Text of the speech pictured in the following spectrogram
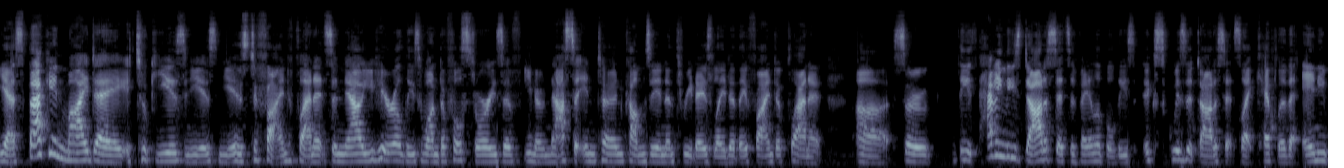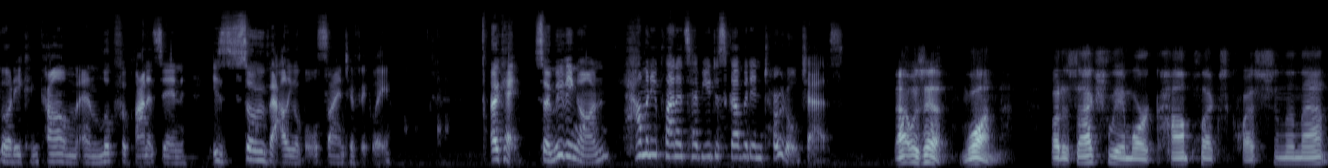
Yes, back in my day, it took years and years and years to find planets, and now you hear all these wonderful stories of, you know, NASA intern comes in and three days later they find a planet. Uh, so these, having these data sets available, these exquisite data sets like Kepler that anybody can come and look for planets in, is so valuable scientifically. Okay, so moving on, how many planets have you discovered in total, Chaz? That was it, one. But it's actually a more complex question than that.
